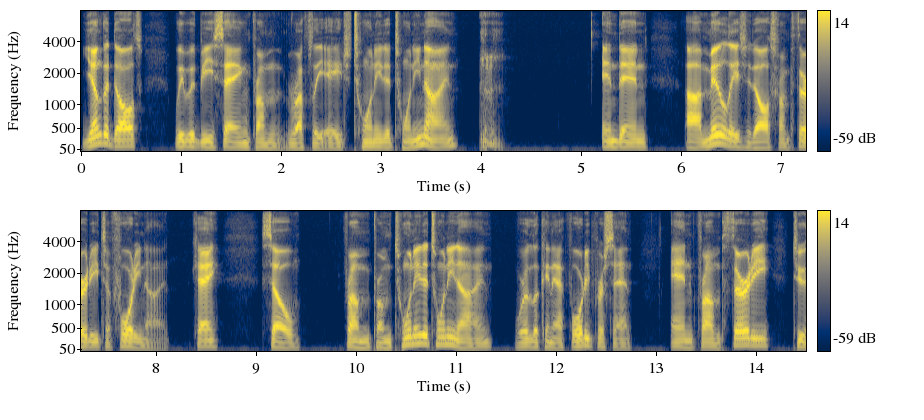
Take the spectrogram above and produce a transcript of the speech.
young adults, we would be saying from roughly age 20 to 29, and then uh, middle-aged adults from 30 to 49. Okay, so from from 20 to 29, we're looking at 40 percent, and from 30 to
